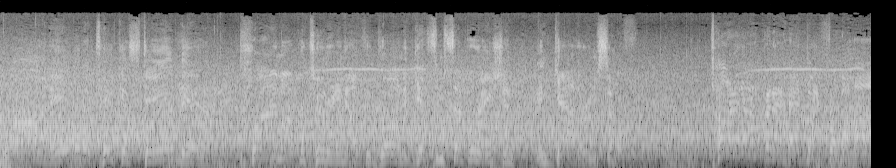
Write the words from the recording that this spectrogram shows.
Braun able to take a stand there. Prime opportunity now for Braun to get some separation and gather himself. Tied up and a headbutt from behind.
